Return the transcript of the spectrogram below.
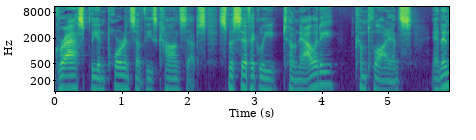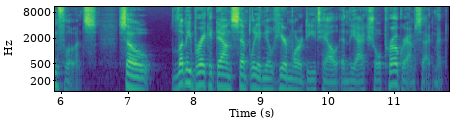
grasp the importance of these concepts, specifically tonality, compliance, and influence. So let me break it down simply and you'll hear more detail in the actual program segment.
